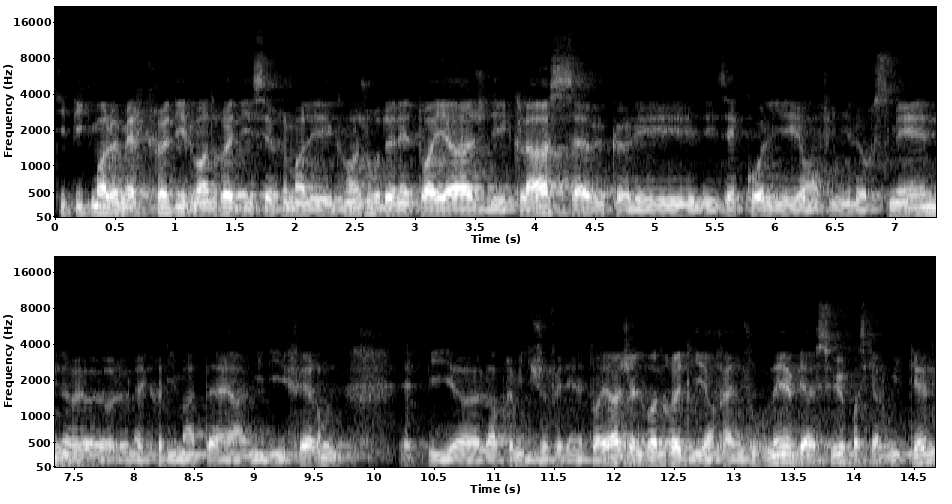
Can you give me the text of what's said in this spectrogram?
Typiquement, le mercredi, le vendredi, c'est vraiment les grands jours de nettoyage des classes, hein, vu que les, les écoliers ont fini leur semaine. Euh, le mercredi matin, à midi, ils ferment. Et puis, euh, l'après-midi, je fais des nettoyages. Et le vendredi, en fin de journée, bien sûr, parce qu'il y a le week-end.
